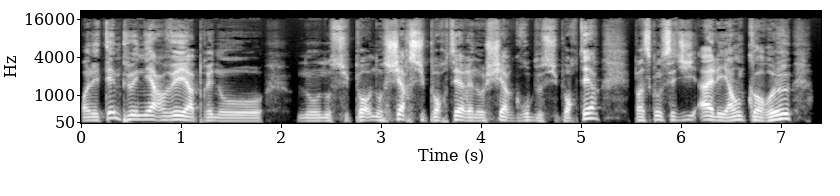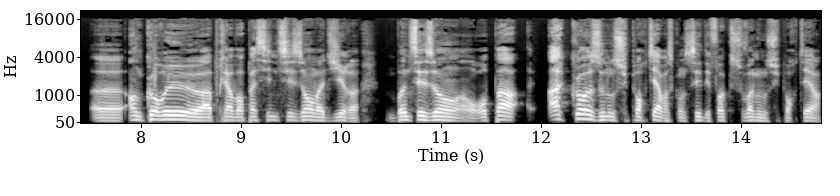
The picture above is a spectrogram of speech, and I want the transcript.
on était un peu énervé après nos nos, nos, supports, nos chers supporters et nos chers groupes de supporters, parce qu'on s'est dit, allez, encore eux, euh, encore eux, euh, après avoir passé une saison, on va dire, bonne saison, on repart à cause de nos supporters, parce qu'on sait des fois que souvent nos supporters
